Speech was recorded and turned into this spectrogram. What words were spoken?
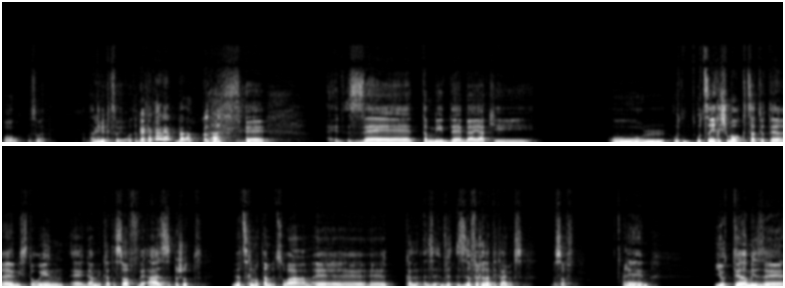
ברור, מה זאת אומרת? אני מקצועי, רותם. כן, כן, כן, כן, לא, לא, הכל טוב. אה, זה תמיד אה, בעיה כי הוא, הוא, הוא צריך לשמור קצת יותר אה, מסתורין אה, גם לקראת הסוף ואז פשוט מנצחים אותם בצורה אה, אה, קל, זה, הופך להיות אנטי קליימקס בסוף. אה, יותר מזה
